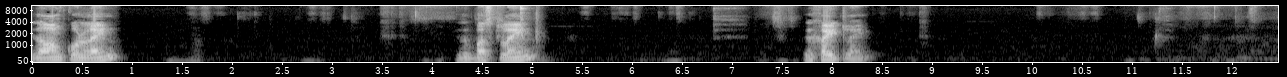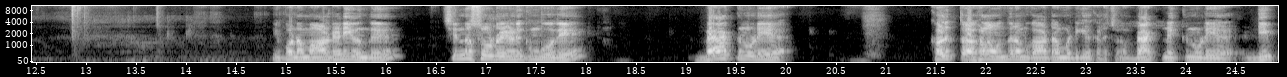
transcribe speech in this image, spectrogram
இது ஆம்கோல் லைன் இது பஸ்ட் லைன் இது ஹைட் லைன் இப்போ நம்ம ஆல்ரெடி வந்து சின்ன ஷோல்டர் எடுக்கும்போதே பேக்கினுடைய கழுத்து அகலம் வந்து நமக்கு ஆட்டோமேட்டிக்காக கிடச்சிரும். பேக் நெக்கினுடைய டீப்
